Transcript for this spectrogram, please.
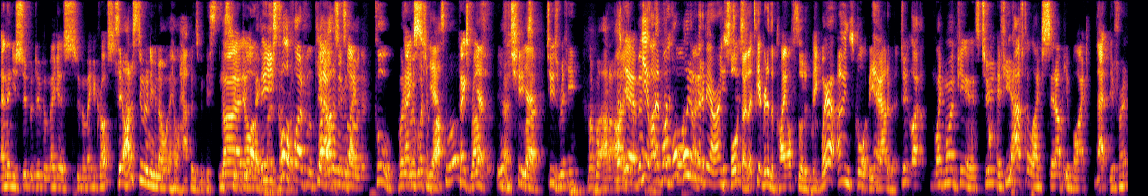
and then your Super Duper Mega Super Mega Cross. See, I just still don't even know what the hell happens with this. this No, Super Duper no, Mega he's Motocross. qualified for the playoffs. Yeah, I don't it's even like, know. What it, cool. what, Thanks. we're watching Yeah. basketball. Thanks, Ralph. Yeah. Cheers. Yeah. Cheers, Ricky. Like, what, I don't, But I, yeah, but yeah. like, at what thought, point are we going to be our own sport, just- though? Let's get rid of the playoff sort of thing. We're our own sport. Be Yeah. proud of it. dude like like my opinion it's too. if you have to like set up your bike that different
